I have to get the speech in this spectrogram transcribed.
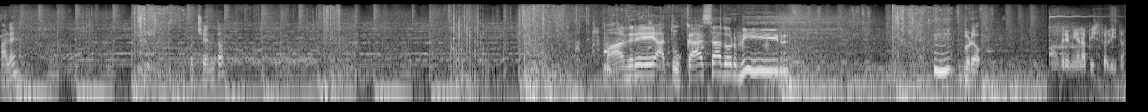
Vale. 80. Madre, a tu casa a dormir. Mm, Bro. Madre mía, la pistolita.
